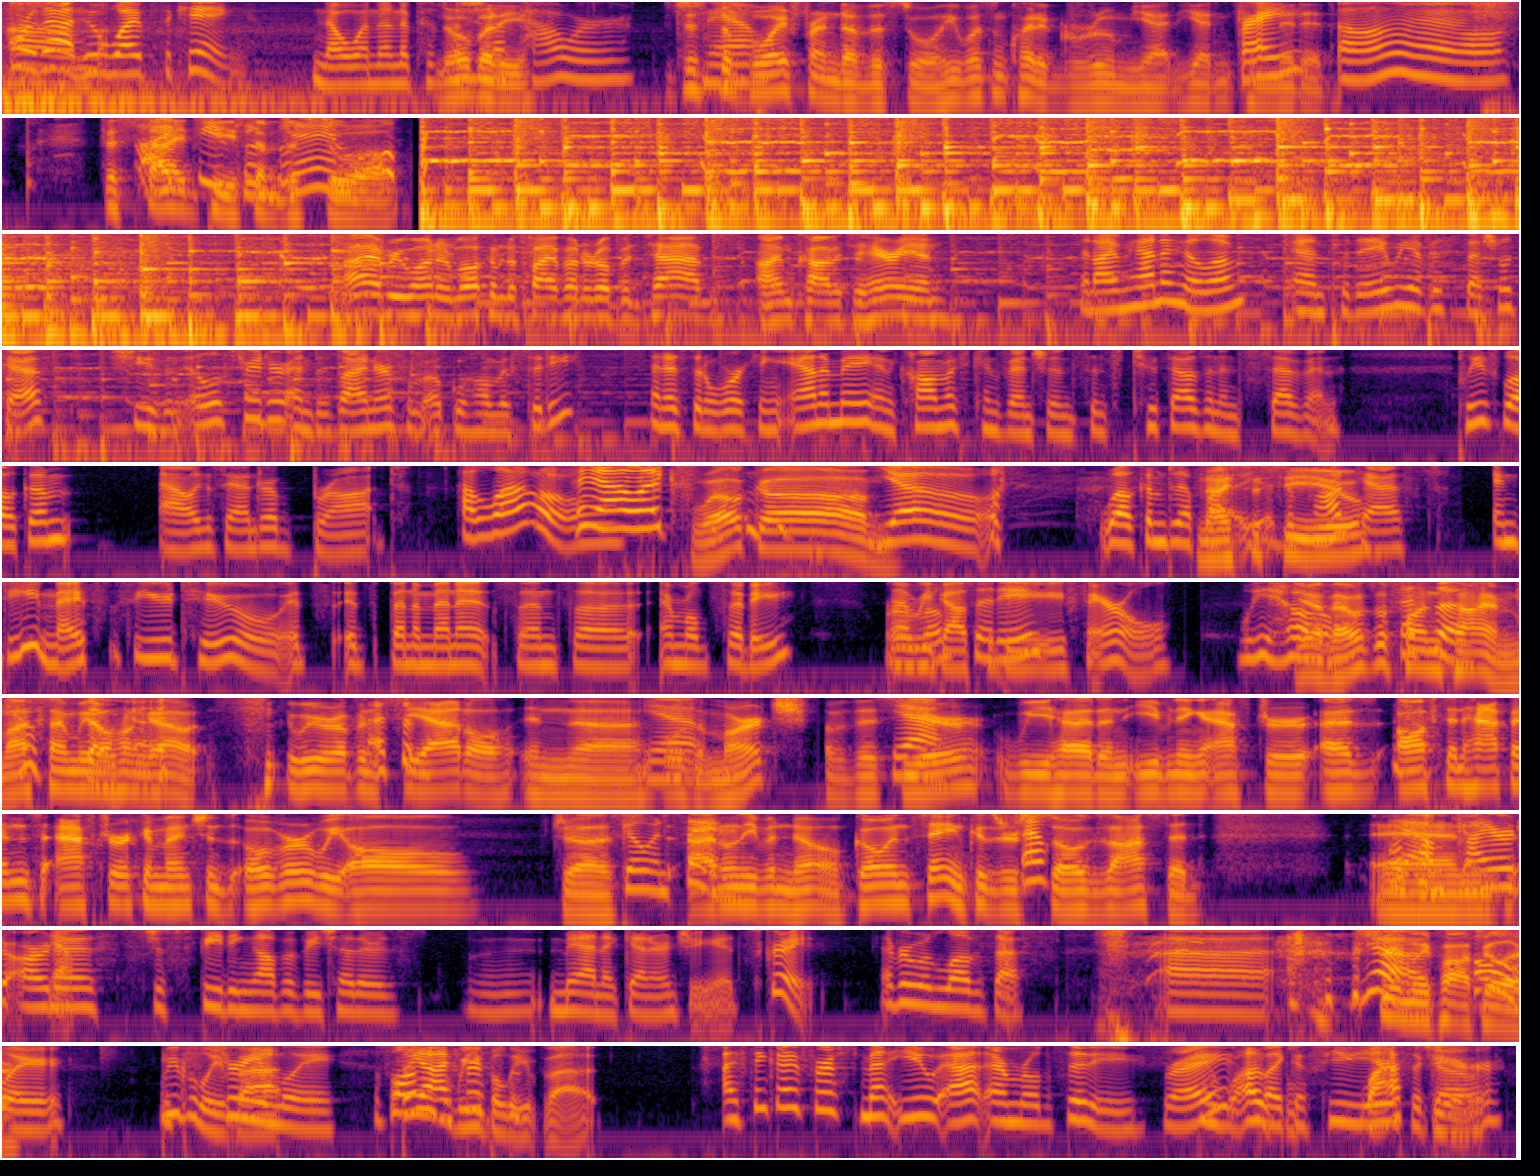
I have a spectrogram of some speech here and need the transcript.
before that, who Um, wiped the king? No one in a position Nobody. of power. Just Yeah. the boyfriend of the stool. He wasn't quite a groom yet. He hadn't committed. Right? committed. Oh, the side piece piece of of the James. stool. Hi, everyone, and welcome to 500 Open Tabs. I'm Kaveh Taharian. and I'm Hannah Hillam, and today we have a special guest. She's an illustrator and designer from Oklahoma City and has been working anime and comic conventions since 2007. Please welcome Alexandra Brodt. Hello. Hey, Alex. Welcome. Yo. Welcome to Nice to the see you. podcast. Indeed, nice to see you too. It's it's been a minute since uh, Emerald City, where we got City. to be feral. We Yeah, that was a fun That's time. Last time we so all hung good. out, we were up in That's a- Seattle in uh, what was Yeah. it March of this Yeah. year. We had an evening after, as often happens after a convention's over, we all just Go insane. I don't even know, go insane because they're Yeah. so exhausted. And Yeah, tired artists just feeding off of each other's manic energy. It's great. Everyone loves us. Uh, Extremely yeah, popular. Totally. We believe that. extremely. As long yeah, as I we first- believe that. I think I first met you at Emerald City, right? It was like a few years last ago. year.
